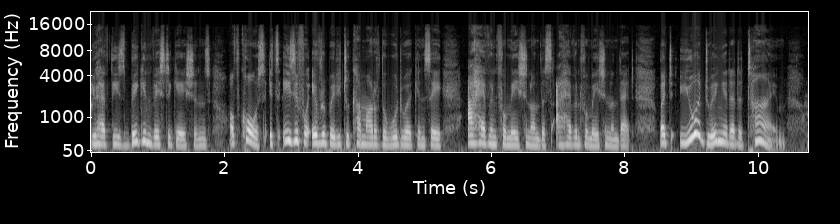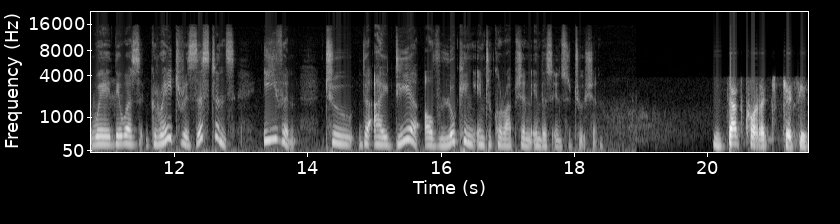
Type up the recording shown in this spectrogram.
you have these big investigations, of course, it's easy for everybody to come out of the woodwork and say, I have information on this, I have information on that. But you are doing it at a time where there was great resistance, even to the idea of looking into corruption in this institution. That's correct, Kathy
